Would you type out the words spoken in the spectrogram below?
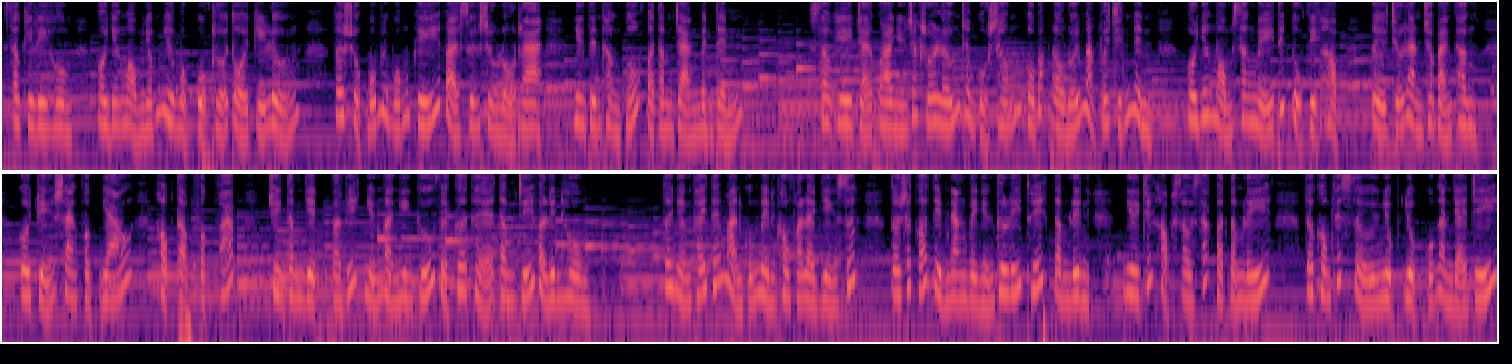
Sau khi ly hôn, Hồ Nhân Mộng giống như một cuộc rửa tội kỹ lưỡng. Tôi sụt 44 kg và xương sườn lộ ra, nhưng tinh thần tốt và tâm trạng bình tĩnh. Sau khi trải qua những rắc rối lớn trong cuộc sống, cô bắt đầu đối mặt với chính mình. Hồ Nhân Mộng sang Mỹ tiếp tục việc học, tự chữa lành cho bản thân. Cô chuyển sang Phật giáo, học tập Phật Pháp, chuyên tâm dịch và viết những bài nghiên cứu về cơ thể, tâm trí và linh hồn. Tôi nhận thấy thế mạnh của mình không phải là diễn xuất, tôi sẽ có tiềm năng về những thứ lý thuyết tâm linh như triết học sâu sắc và tâm lý. Tôi không thích sự nhục dục của ngành giải trí.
